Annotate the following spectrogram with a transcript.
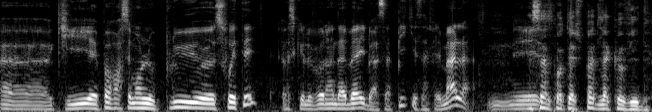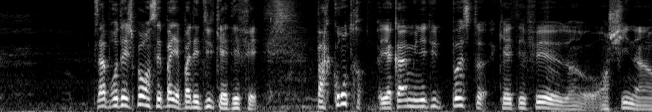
euh, qui n'est pas forcément le plus euh, souhaité, parce que le venin d'abeille, ben, ça pique et ça fait mal. Mais et ça ne protège pas de la Covid. Ça ne protège pas, on ne sait pas, il n'y a pas d'étude qui a été faite. Par contre, il y a quand même une étude post qui a été faite en Chine, hein,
